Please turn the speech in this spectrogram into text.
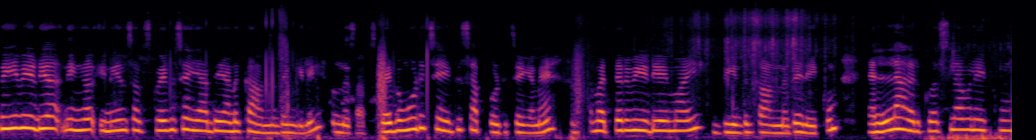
ഈ വീഡിയോ നിങ്ങൾ ഇനിയും സബ്സ്ക്രൈബ് ചെയ്യാതെയാണ് കാണുന്നതെങ്കിൽ ഒന്ന് സബ്സ്ക്രൈബും കൂടി ചെയ്ത് സപ്പോർട്ട് ചെയ്യണേ. അടുത്ത മറ്റൊരു വീഡിയോയുമായി വീണ്ടും കാണുന്നതായിരിക്കും എല്ലാവർക്കും അസ്സാം വലൈക്കും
